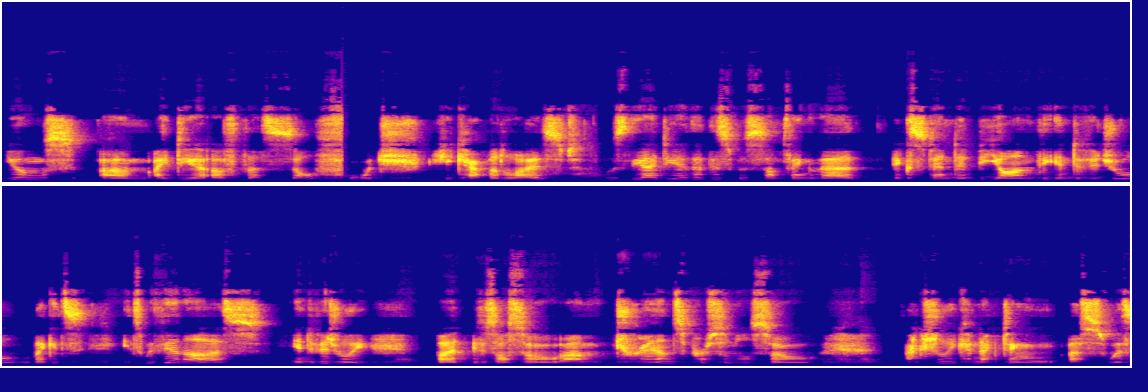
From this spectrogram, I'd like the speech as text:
Jung's um, idea of the self, which he capitalized, was the idea that this was something that extended beyond the individual. Like it's it's within us individually, but it is also um, transpersonal. So actually connecting us with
